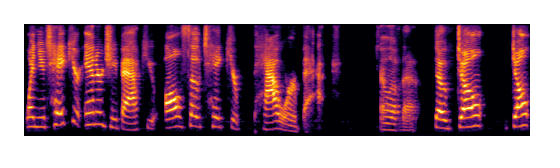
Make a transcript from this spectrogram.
When you take your energy back, you also take your power back. i love that. So don't don't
